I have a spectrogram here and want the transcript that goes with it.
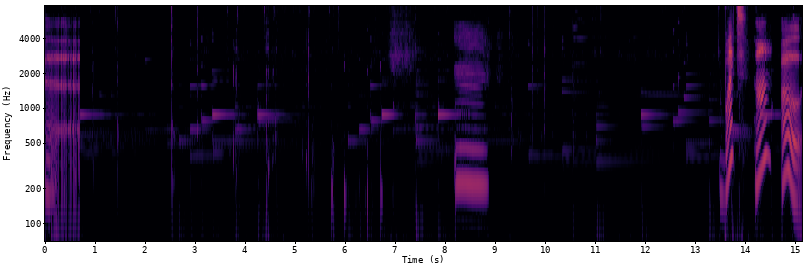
Uh, mm. What? Huh? Oh,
